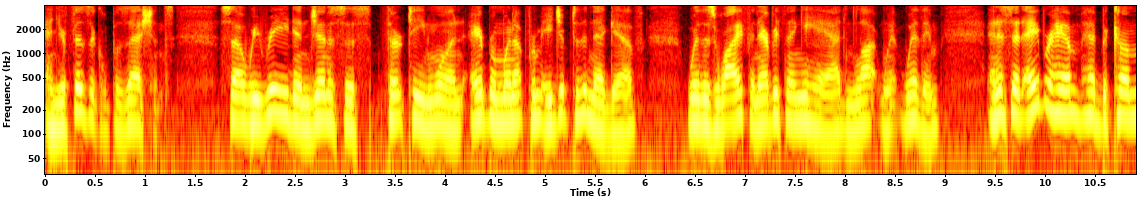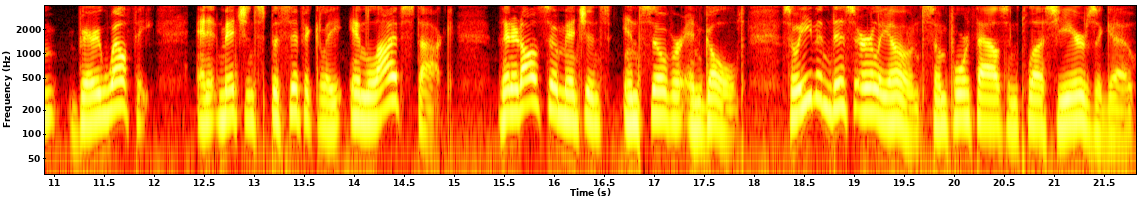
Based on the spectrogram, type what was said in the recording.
and your physical possessions. So we read in Genesis 13:1, Abram went up from Egypt to the Negev with his wife and everything he had, and Lot went with him. And it said Abraham had become very wealthy, and it mentions specifically in livestock. Then it also mentions in silver and gold. So even this early on, some 4,000 plus years ago,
